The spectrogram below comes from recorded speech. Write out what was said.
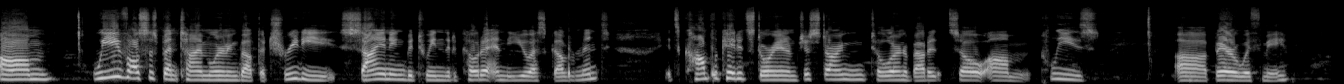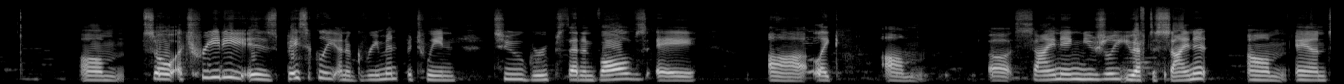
um, we've also spent time learning about the treaty signing between the Dakota and the U.S. government. It's a complicated story, and I'm just starting to learn about it. So, um, please uh, bear with me. Um, so a treaty is basically an agreement between two groups that involves a uh, like um, uh, signing. Usually, you have to sign it, um, and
